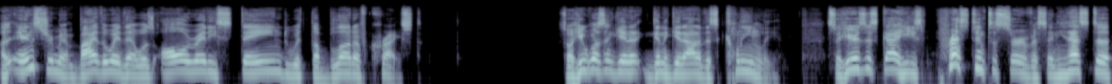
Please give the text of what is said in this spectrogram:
An instrument, by the way, that was already stained with the blood of Christ. So he wasn't going to get out of this cleanly. So here's this guy, he's pressed into service and he has to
